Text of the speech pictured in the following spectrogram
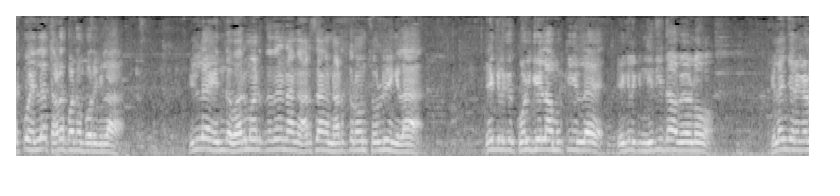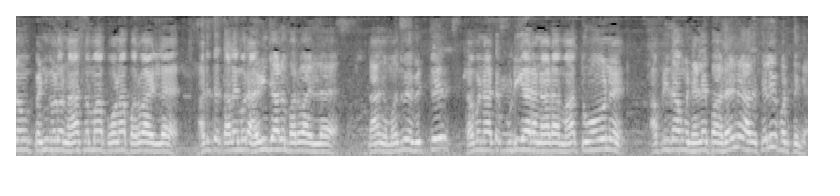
எப்போ இல்லை தடை பண்ண போறீங்களா? இல்ல இந்த வருமானத்தை தான் நாங்க அரசாங்கம் நடத்துறோம்னு சொல்லுவீங்களா எங்களுக்கு கொள்கையெல்லாம் முக்கியம் இல்ல. எங்களுக்கு நிதி தான் வேணும். இளைஞர்களும் பெண்களும் நாசமா போனா பரவாயில்ல. அடுத்த தலைமுறை அழிஞ்சாலும் பரவாயில்ல. நாங்க மதுவை விட்டு தமிழ்நாட்டை குடிகார நாடா மாத்துவோம்னு அப்படிதான் அவங்க நிலைப்பாடுன்னு அதை தெளிவுபடுத்துங்க.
